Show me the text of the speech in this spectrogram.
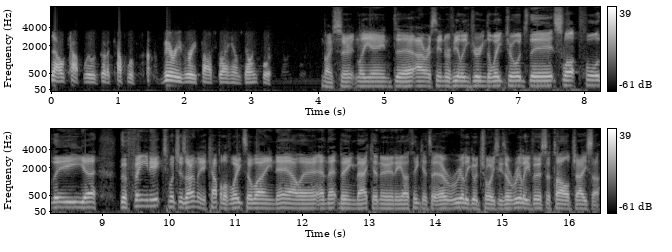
Sale Cup where we've got a couple of very, very fast greyhounds going for it. Most certainly, and uh, RSN revealing during the week, George, their slot for the uh, the Phoenix, which is only a couple of weeks away now, uh, and that being McInerney. I think it's a really good choice. He's a really versatile chaser.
